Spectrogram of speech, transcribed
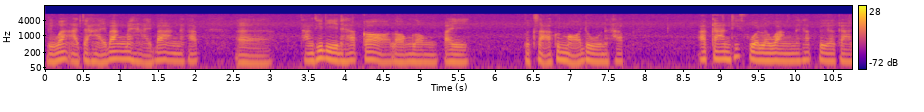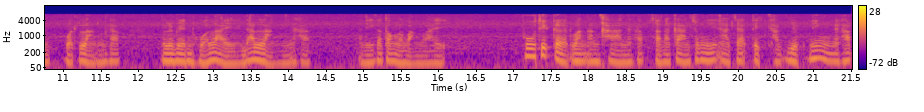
หรือว่าอาจจะหายบ้างไม่หายบ้างนะครับทางที่ดีนะครับก็ลองลองไปปรึกษาคุณหมอดูนะครับ อาการที่ควรระวังนะครับคืออาการปวดหลังครับ บริเวณหัวไหล่ด้านหลังนะครับ อันนี้ก็ต้องระวังไว้ ผู้ที่เกิดวันอังคารนะครับสถานการณ์ช่วงนี้อาจจะติดขัดหยุดนิ่งนะครับ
